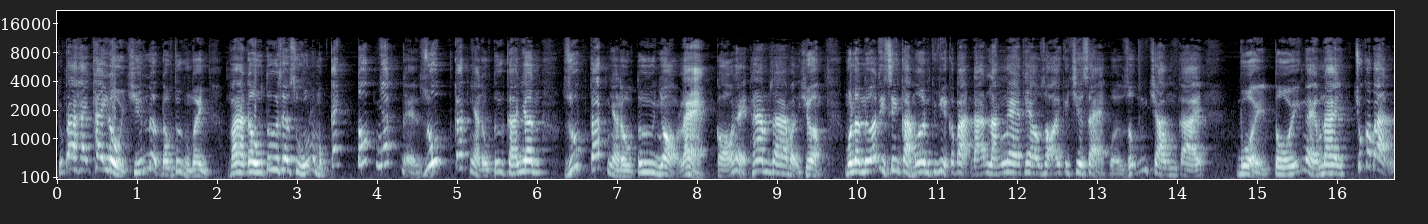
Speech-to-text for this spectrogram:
chúng ta hãy thay đổi chiến lược đầu tư của mình và đầu tư theo xuống là một cách tốt nhất để giúp các nhà đầu tư cá nhân giúp các nhà đầu tư nhỏ lẻ có thể tham gia vào thị trường. Một lần nữa thì xin cảm ơn quý vị các bạn đã lắng nghe, theo dõi cái chia sẻ của Dũng trong cái buổi tối ngày hôm nay. Chúc các bạn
